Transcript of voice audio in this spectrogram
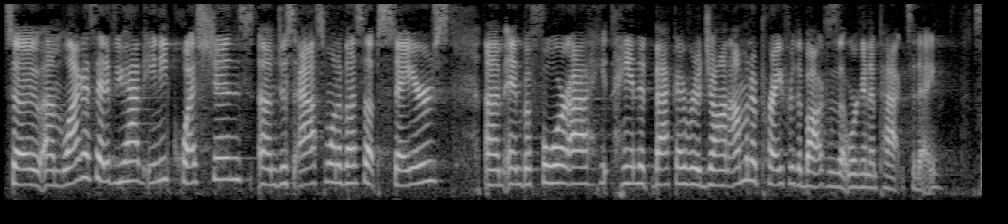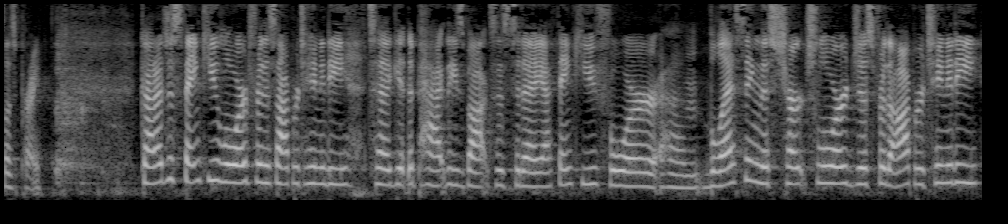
So, um, like I said, if you have any questions, um, just ask one of us upstairs. Um, and before I hand it back over to John, I'm going to pray for the boxes that we're going to pack today. So let's pray. God, I just thank you, Lord, for this opportunity to get to pack these boxes today. I thank you for um, blessing this church, Lord, just for the opportunity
